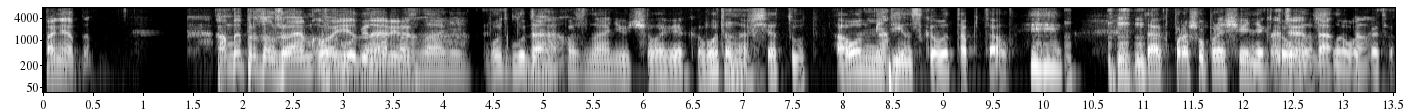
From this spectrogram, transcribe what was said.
понятно. А мы продолжаем вот военное глубина ревю. познаний. Вот глубина Да. познаний у человека. Вот она вся тут. А он Да. Мединского топтал. Так, прошу прощения, кто у нас снова хотел?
